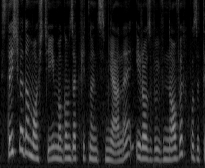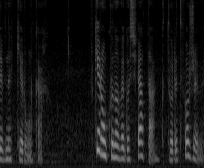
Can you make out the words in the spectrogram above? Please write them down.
Z tej świadomości mogą zakwitnąć zmiany i rozwój w nowych, pozytywnych kierunkach. W kierunku nowego świata, który tworzymy.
